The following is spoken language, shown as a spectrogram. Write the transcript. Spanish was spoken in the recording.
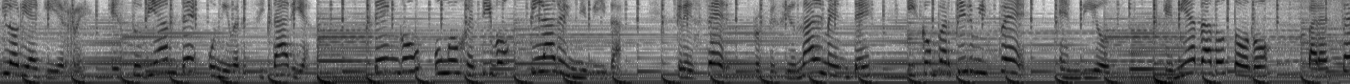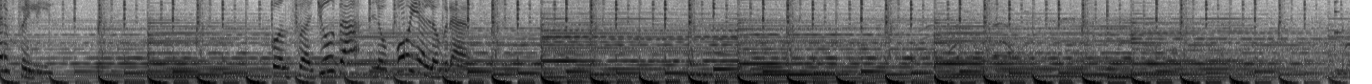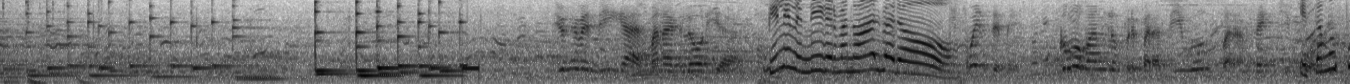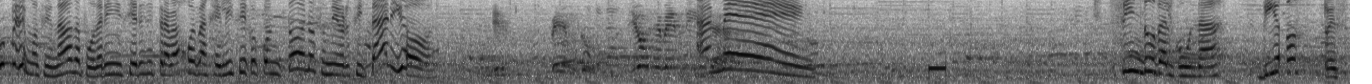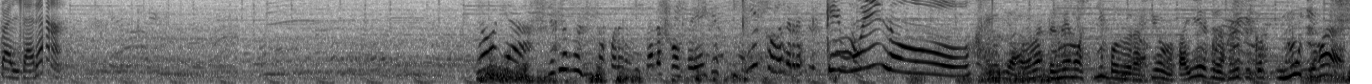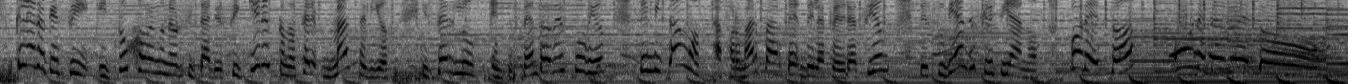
Gloria Aguirre, estudiante universitaria. Tengo un objetivo claro en mi vida, crecer profesionalmente y compartir mi fe en Dios, que me ha dado todo para ser feliz. Con su ayuda lo voy a lograr. Bendiga, hermana Gloria. Dios le bendiga, hermano Álvaro. Cuénteme, ¿cómo van los preparativos para Fetching? Estamos súper emocionados de poder iniciar ese trabajo evangelístico con todos los universitarios. Estupendo. Dios le bendiga. Amén. Sin duda alguna, Dios respaldará. Gloria, ya estamos listos para realizar las conferencias y círculos de reflexión. ¡Qué bueno! Gloria, además tenemos tiempo de oración, talleres energéticos y mucho más. Claro que sí. Y tú, joven universitario, si quieres conocer más de Dios y ser luz en tu centro de estudios, te invitamos a formar parte de la Federación de Estudiantes Cristianos. Por eso, únete al reto.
